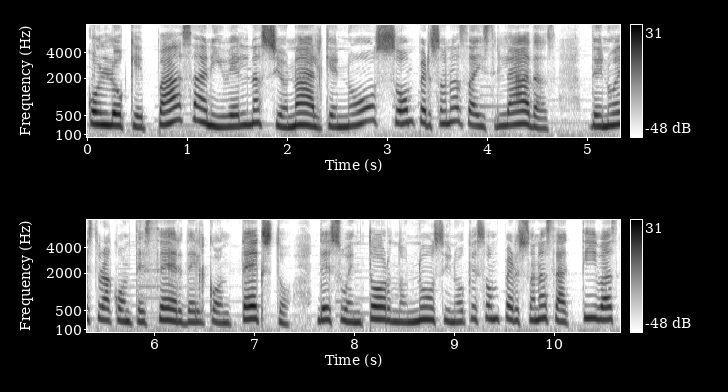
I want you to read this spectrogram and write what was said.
con lo que pasa a nivel nacional, que no son personas aisladas de nuestro acontecer, del contexto, de su entorno, no, sino que son personas activas,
